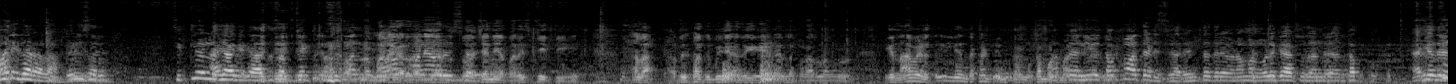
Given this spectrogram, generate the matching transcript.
ಮಾಡಿದಾರಲ್ಲ? ಹೇಳಿ ಸರ್. ಸಿಕ್ಲಿಲ್ಲ ಜಾಗ ಅದು ಸಬ್ಜೆಕ್ಟ್ ನಮ್ಮ ಮನೆಗಳ ಶೋಚನೀಯ ಪರಿಸ್ಥಿತಿ ಅಲ್ಲ ಅದು ಅದು ಬಿಡಿ ಅದು ಏನೆಲ್ಲ ಪ್ರಾಬ್ಲಮ್ ಈಗ ನಾವ್ ಹೇಳ್ತೀವಿ ಇಲ್ಲಿ ಅಂತ ಕಂಟಿನ್ಯೂ ಕಂಪೌಂಡ್ ಮಾಡಿ ನೀವು ತಪ್ಪು ಮಾತಾಡಿ ಸರ್ ಎಂತಂದ್ರೆ ನಮ್ಮನ್ನು ಒಳಗೆ ಹಾಕುದು ಅಂದ್ರೆ ಅದು ತಪ್ಪು ಯಾಕಂದ್ರೆ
